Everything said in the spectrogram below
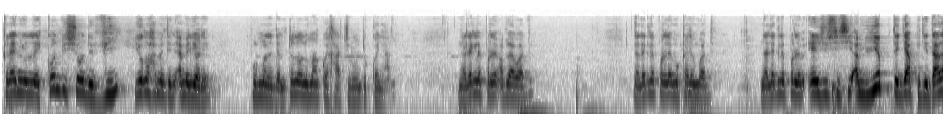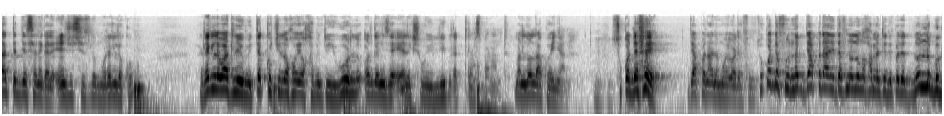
créer les conditions de vie yu pour te xaar ci moom régler problème Abdoulaye Wade na régler problème injustice yi am dans la tête des Sénégalais injustice la mu régler ko. Régler libre ak transparente man loolu laa koy ñaan. Su ko defee jàpp naa ne mooy war a su ko deful nag jàpp naa ne def na lu nga xamante ni peut-être loolu la bëgg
